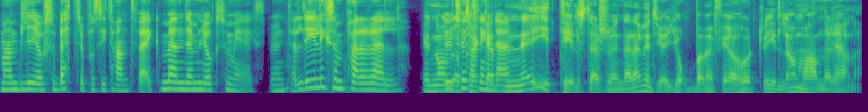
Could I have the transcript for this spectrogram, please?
man blir också bättre på sitt hantverk men den blir också mer experimentell. Det är liksom parallell. Är det någon du har tackat där. nej till? Så där, så den där vill inte jag jobba med för jag har hört illa om han eller henne.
